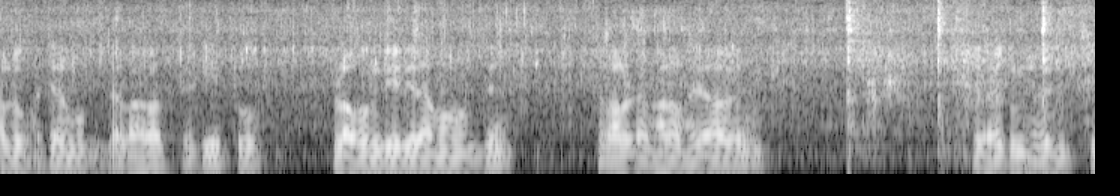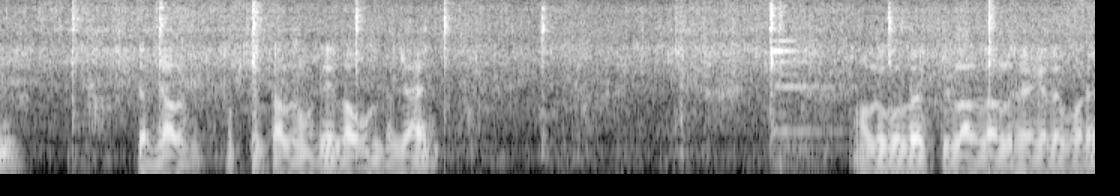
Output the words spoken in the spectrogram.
আলু ভাজার মধ্যে ভাজতে গিয়ে একটু লবণ দিয়ে দিলাম ওর মধ্যে। তাহলে আলুটা ভালো ভাজা হবে। এবার একটু নেড়ে দিচ্ছি, যাতে আলু, প্রত্যেকটা আলুর মধ্যে লবণটা যায়। আলুগুলো একটু লাল লাল হয়ে গেলে পরে,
